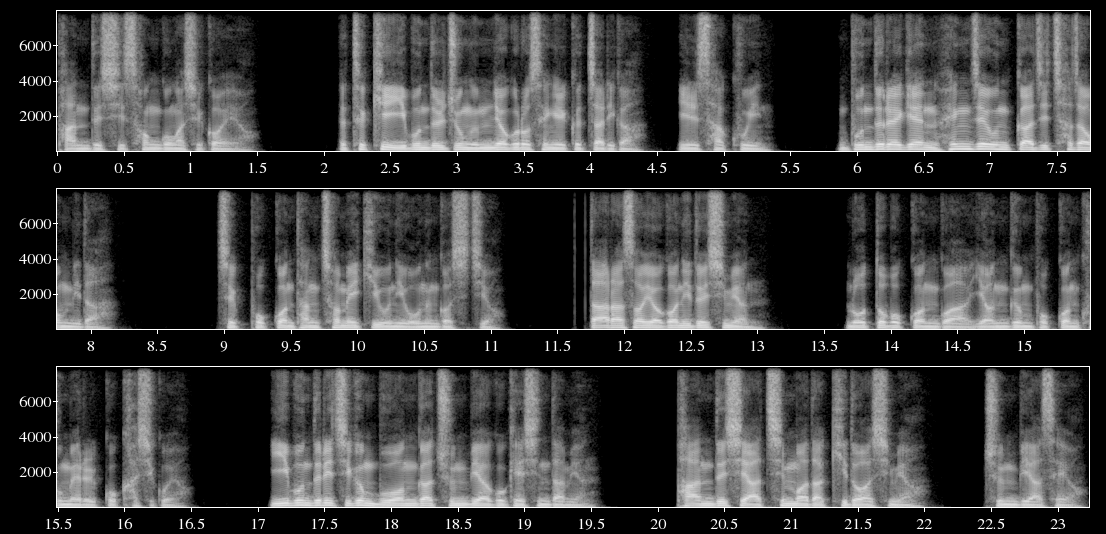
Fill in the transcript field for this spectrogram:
반드시 성공하실 거예요. 특히 이분들 중 음력으로 생일 끝자리가 149인 분들에겐 횡재운까지 찾아옵니다. 즉 복권 당첨의 기운이 오는 것이지요. 따라서 여건이 되시면 로또 복권과 연금 복권 구매를 꼭 하시고요. 이분들이 지금 무언가 준비하고 계신다면 반드시 아침마다 기도하시며 준비하세요.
